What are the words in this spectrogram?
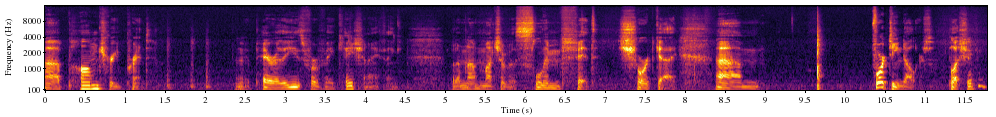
uh, palm tree print. a pair of these for vacation, I think. But I'm not much of a slim fit short guy. Um, $14 plus shipping.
